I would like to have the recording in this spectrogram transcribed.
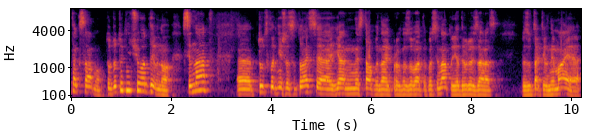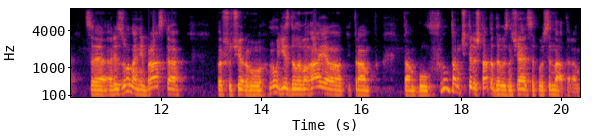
так само. Тобто тут нічого дивного. Сенат. е, Тут складніша ситуація. Я не став би навіть прогнозувати по Сенату. Я дивлюсь зараз, результатів немає. Це Аризона, Небраска. Першу чергу, ну, їздили в Огайо, і Трамп там був. Ну, там чотири штати, де визначається по сенаторам.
